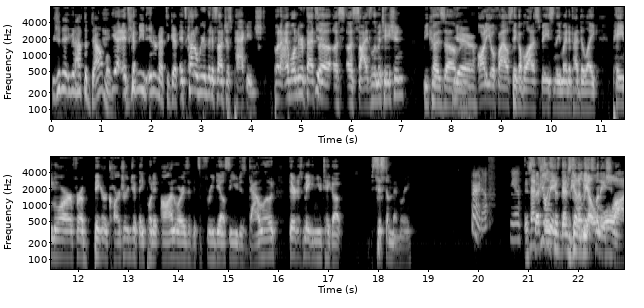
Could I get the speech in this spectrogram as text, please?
You shouldn't even have to download. Yeah, it's you shouldn't need internet to get. It's kind of weird that it's not just packaged, but I wonder if that's Yeah. a, a, a size limitation because um, Yeah. audio files take up a lot of space, and they might have had to like pay more for a bigger cartridge if they put it on. Whereas if it's a free DLC, you just download. They're just making you take up system memory. Fair enough. Yeah. the Especially only- because that's there's the going to only be a lot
